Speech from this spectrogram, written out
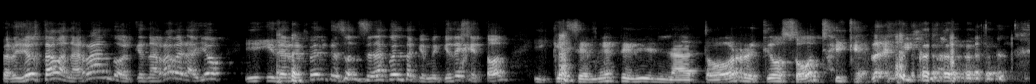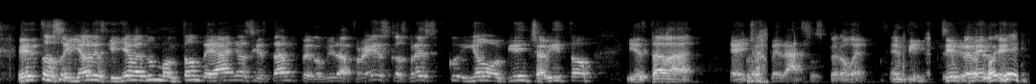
Pero yo estaba narrando, el que narraba era yo. Y, de repente son, se da cuenta que me quedé jetón y que se mete en la torre, qué osote. Estos señores que llevan un montón de años y están, pero mira, frescos, frescos, y yo bien chavito, y estaba hecho pedazos. Pero bueno, en fin, simplemente.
